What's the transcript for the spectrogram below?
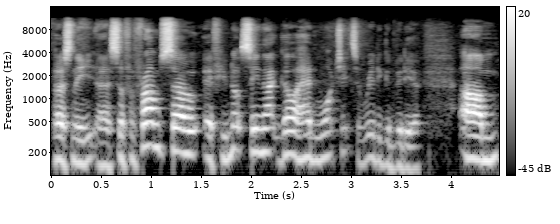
personally uh, suffer from. So if you've not seen that, go ahead and watch it. It's a really good video. Um,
